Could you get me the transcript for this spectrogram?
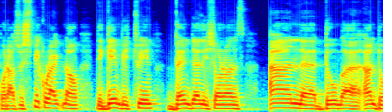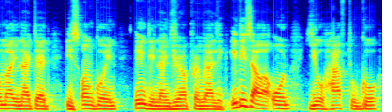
But as we speak right now, the game between Bendel Insurance and uh, Doma, uh, and Doma United is ongoing in the Nigerian Premier League. It is our own. You have to go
